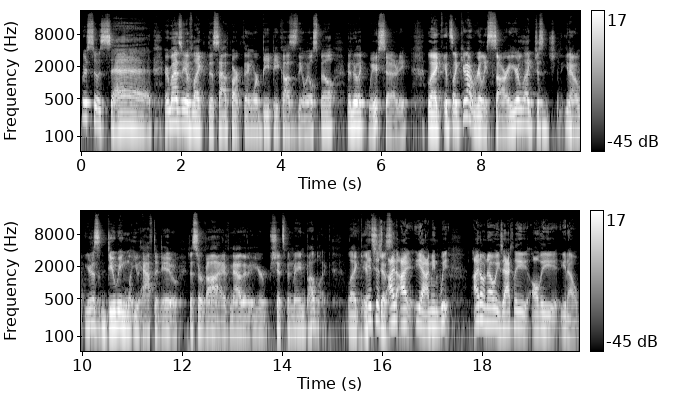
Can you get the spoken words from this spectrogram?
we're so sad. It reminds me of like the south park thing where bp causes the oil spill and they're like we're sorry. Like it's like you're not really sorry. You're like just you know you're just doing what you have to do to survive now that your shit's been made public like it's, it's just, I, I yeah i mean we i don't know exactly all the you know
